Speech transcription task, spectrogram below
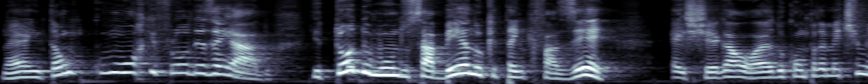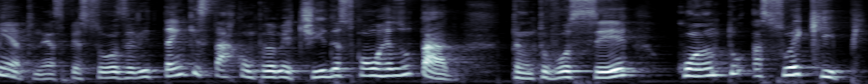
Né? Então, com um workflow desenhado e todo mundo sabendo o que tem que fazer, é, chega a hora do comprometimento. Né? As pessoas ali têm que estar comprometidas com o resultado. tanto você quanto a sua equipe.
